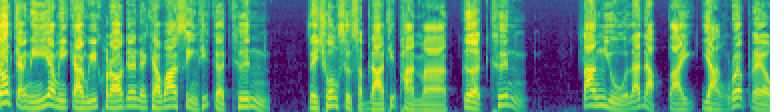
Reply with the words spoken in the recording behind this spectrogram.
นอกจากนี้ยังมีการวิเคราะห์ด้วยนะครับว่าสิ่งที่เกิดขึ้น ในช่วงสุดสัปดาห์ที่ผ่านมาเกิดขึ้น ตั้งอยู่และดับไปอย่างรวดเร็ว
